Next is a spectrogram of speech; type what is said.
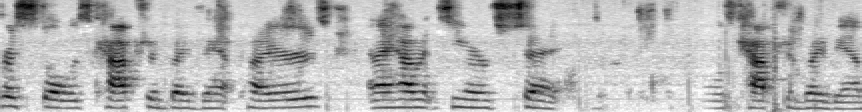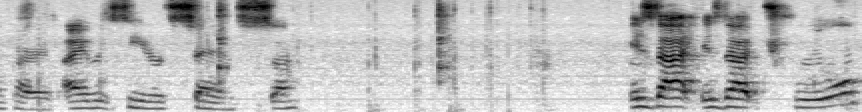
Crystal was captured by vampires, and I haven't seen her since. Was captured by vampires. I haven't seen her since. Is that is that true?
